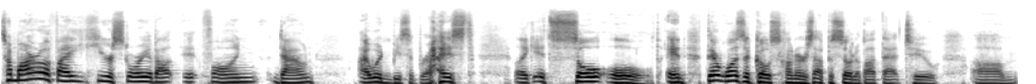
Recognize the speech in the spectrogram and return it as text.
tomorrow if i hear a story about it falling down i wouldn't be surprised like it's so old and there was a ghost hunters episode about that too um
